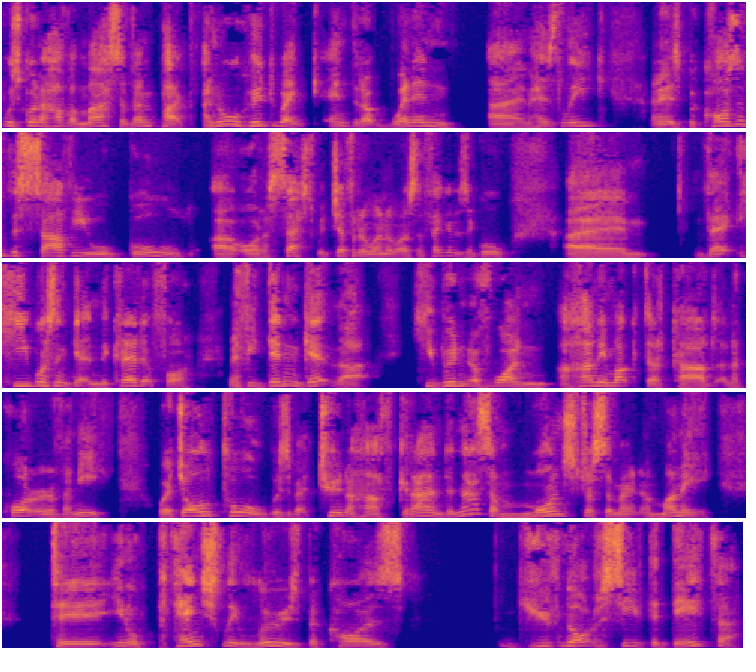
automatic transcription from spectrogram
was going to have a massive impact. I know Hoodwink ended up winning um, his league, and it's because of the Savio goal uh, or assist, whichever one it was, I think it was a goal, um, that he wasn't getting the credit for. And if he didn't get that, he wouldn't have won a Hani Mukhtar card and a quarter of an ETH, which all told was about two and a half grand. And that's a monstrous amount of money to, you know, potentially lose because you've not received the data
